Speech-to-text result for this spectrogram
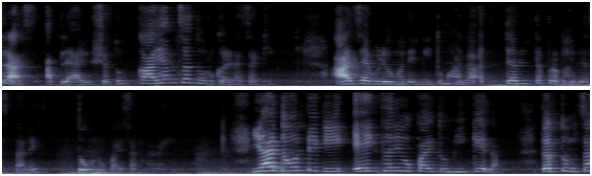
त्रास आपल्या आयुष्यातून कायमचा दूर करण्यासाठी आज या व्हिडिओमध्ये मी तुम्हाला अत्यंत प्रभावी असणारे दोन उपाय सांगणार आहे. या दोनपैकी एक जरी उपाय तुम्ही केला तर तुमचा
